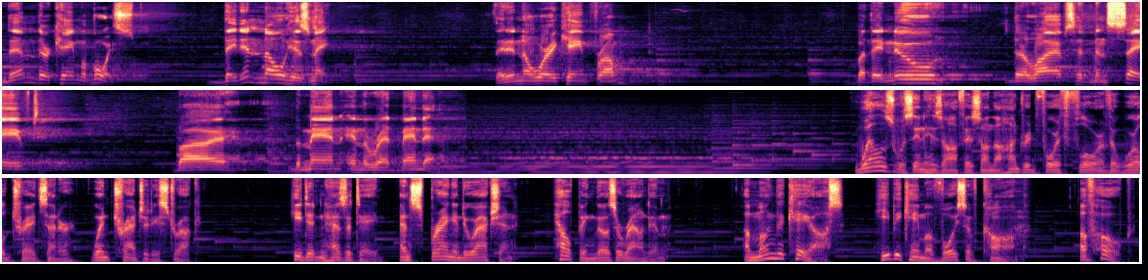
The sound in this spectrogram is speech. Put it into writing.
And then there came a voice. They didn't know his name, they didn't know where he came from, but they knew their lives had been saved by the man in the red bandana. Welles was in his office on the 104th floor of the World Trade Center when tragedy struck. He didn't hesitate and sprang into action, helping those around him. Among the chaos, he became a voice of calm, of hope.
